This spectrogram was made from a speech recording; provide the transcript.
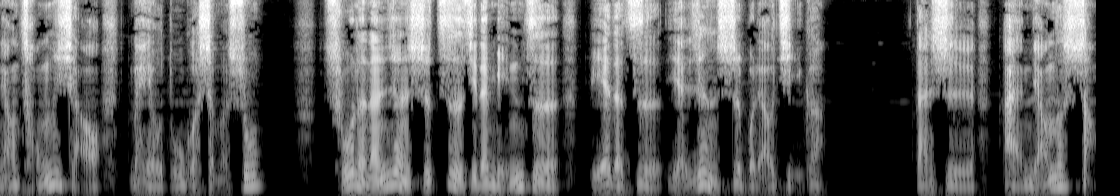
娘从小没有读过什么书，除了能认识自己的名字，别的字也认识不了几个。但是俺娘的嗓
